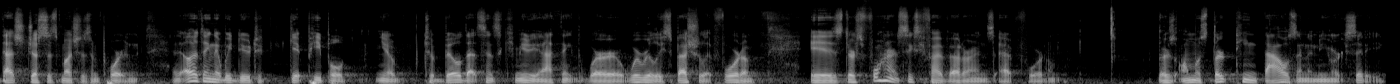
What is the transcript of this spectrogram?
that's just as much as important. And the other thing that we do to get people, you know, to build that sense of community, and I think where we're really special at Fordham, is there's 465 veterans at Fordham there's almost 13,000 in New York City.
